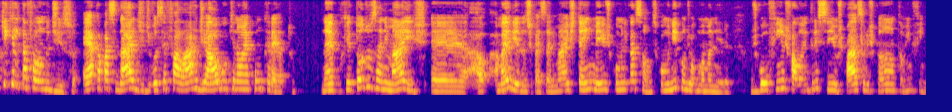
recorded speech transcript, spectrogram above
que, que ele está falando disso? É a capacidade de você falar de algo que não é concreto. Né? Porque todos os animais, é, a, a, maioria das espécies animais, tem meios de comunicação, se comunicam de alguma maneira. Os golfinhos falam entre si, os pássaros cantam, enfim.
